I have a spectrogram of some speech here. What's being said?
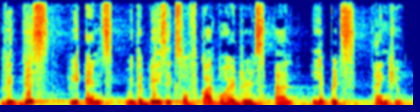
With this, we end with the basics of carbohydrates and lipids. Thank you.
